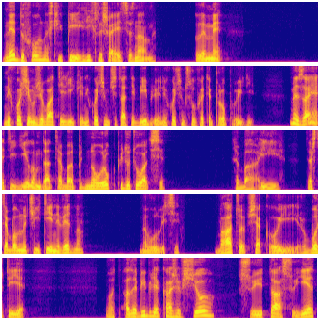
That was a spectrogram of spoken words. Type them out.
Не духовно сліпі, гріх лишається з нами, коли ми не хочемо вживати ліки, не хочемо читати Біблію, не хочемо слухати проповіді. Ми зайняті ділом, да, треба на уроку підготуватися. Треба і теж треба вночі йти не видно на вулиці. Багато всякої роботи є. От. Але Біблія каже, все суєта, суєт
